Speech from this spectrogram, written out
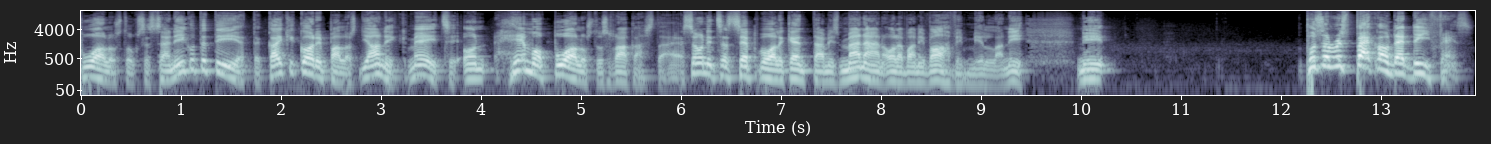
puolustuksessa, ja niin kuin te tiedätte, kaikki koripallosta, Janik, Meitsi, on hemo puolustusrakastaja, ja se on itse asiassa se puoli kenttää, missä mä näen olevani vahvimmilla, niin, niin Put some respect on that defense.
